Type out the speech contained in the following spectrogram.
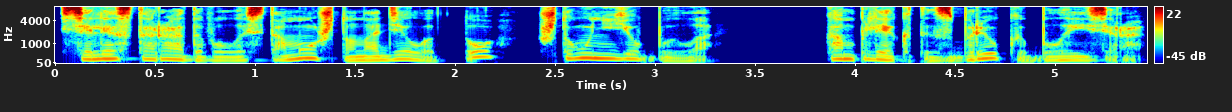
Селеста радовалась тому, что надела то, что у нее было — комплект из брюк и блейзера.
